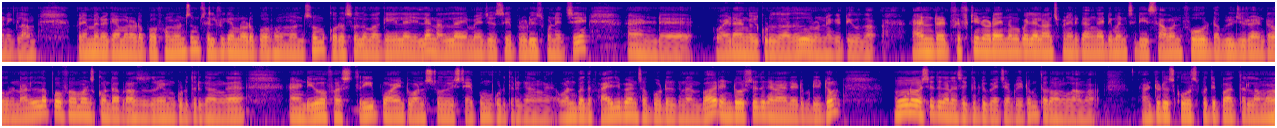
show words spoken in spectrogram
பண்ணிக்கலாம். ப்ரைமரி கேமராவோட பர்ஃபார்மன்ஸும் செல்ஃபி கேமராவோட பர்ஃபார்மன்ஸும் குறை சொல்ல வகையில் இல்லை நல்ல இமேஜஸே ப்ரொடியூஸ் பண்ணிச்சு. அண்டு வைட் ஆங்கிள் கொடுக்காதது ஒரு நெகட்டிவ் தான். ஆண்ட்ராய்ட் ஃபிஃப்டீனோட இந்த மொபைலை லான்ச் பண்ணியிருக்காங்க Dimensity seven four double zero என்ற ஒரு நல்ல பர்ஃபார்மன்ஸ் கொண்ட ப்ராசஸரையும் கொடுத்துருக்காங்க. And UFS three point one storage டைப்பும் கொடுத்துருக்காங்க. ஒன்பது ஃபைவ் ஜி பேண்ட் சப்போர்ட் இருக்கு நண்பா. ரெண்டு வருஷத்துக்கு ஆண்ட்ராய்டு அப்டேட்டும் மூணு வருஷத்துக்கான செக்யூரிட்டி பேட்ச் அப்டேட்டும் தருவாங்களாமா? அன்டு ஸ்கோர்ஸ் பற்றி பார்த்துடலாமா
